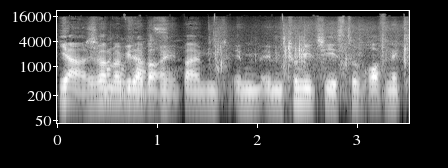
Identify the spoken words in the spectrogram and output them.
Ja, wir waren mal wieder bei, beim, im, im Tunicis Dubrovnik.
